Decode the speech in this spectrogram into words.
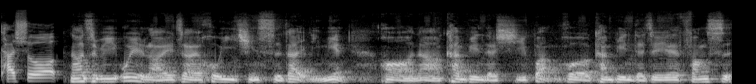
他说：“那至于未来在后疫情时代里面，哦，那看病的习惯或看病的这些方式，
